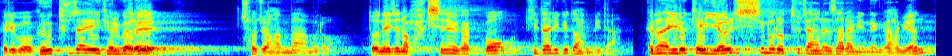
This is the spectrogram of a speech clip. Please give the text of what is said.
그리고 그 투자의 결과를 초조한 마음으로 또 내지는 확신을 갖고 기다리기도 합니다. 그러나 이렇게 열심으로 투자하는 사람이 있는가 하면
